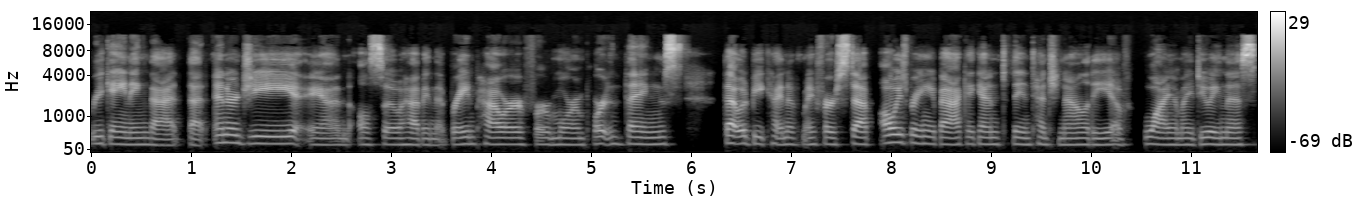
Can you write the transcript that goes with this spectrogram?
regaining that that energy and also having that brain power for more important things. That would be kind of my first step. Always bringing it back again to the intentionality of why am i doing this?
